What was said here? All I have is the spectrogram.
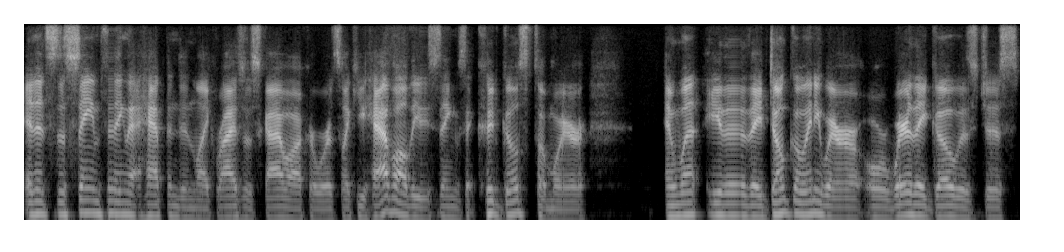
and it's the same thing that happened in like rise of skywalker where it's like you have all these things that could go somewhere and when either they don't go anywhere or where they go is just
